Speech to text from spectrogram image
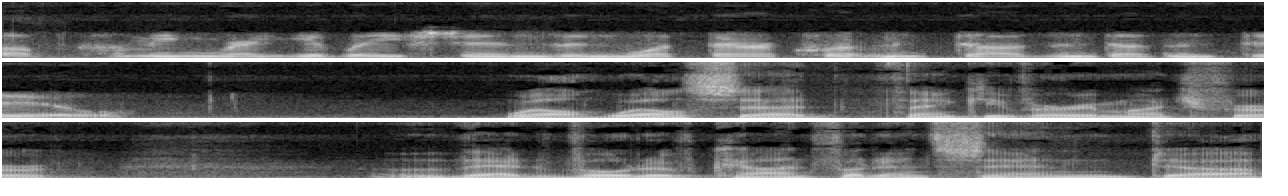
upcoming regulations and what their equipment does and doesn't do. Well, well said. Thank you very much for that vote of confidence, and uh,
